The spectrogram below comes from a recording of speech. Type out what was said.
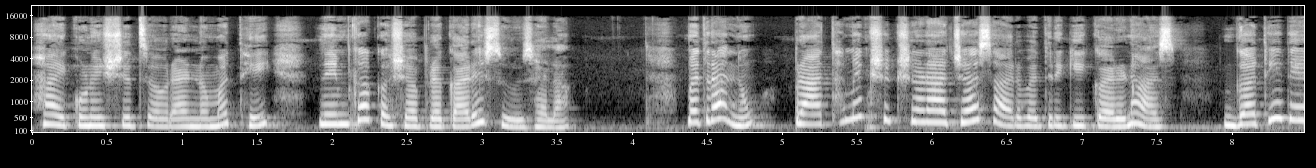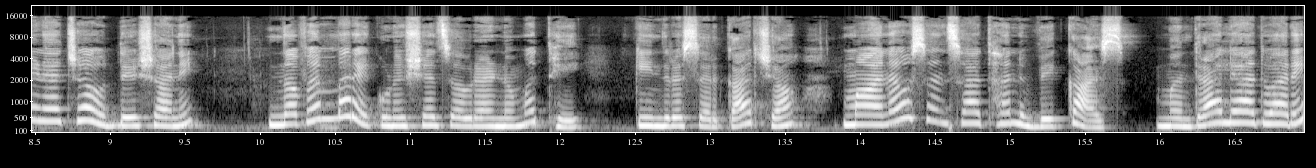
हा एकोणीसशे चौऱ्याण्णवमध्ये नेमका कशा प्रकारे सुरू झाला? मित्रांनो प्राथमिक शिक्षणाच्या सार्वत्रिकीकरणास गती देण्याच्या उद्देशाने नोव्हेंबर एकोणीसशे चौऱ्याण्णवमध्ये केंद्र सरकारच्या मानव संसाधन विकास मंत्रालयाद्वारे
